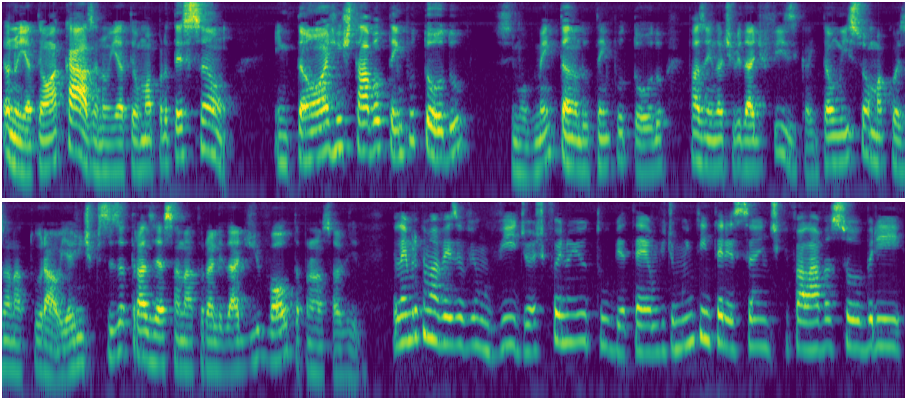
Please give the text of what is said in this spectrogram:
eu não ia ter uma casa, não ia ter uma proteção. Então a gente estava o tempo todo se movimentando, o tempo todo fazendo atividade física. Então isso é uma coisa natural e a gente precisa trazer essa naturalidade de volta para nossa vida. Eu lembro que uma vez eu vi um vídeo, acho que foi no YouTube até, um vídeo muito interessante que falava sobre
